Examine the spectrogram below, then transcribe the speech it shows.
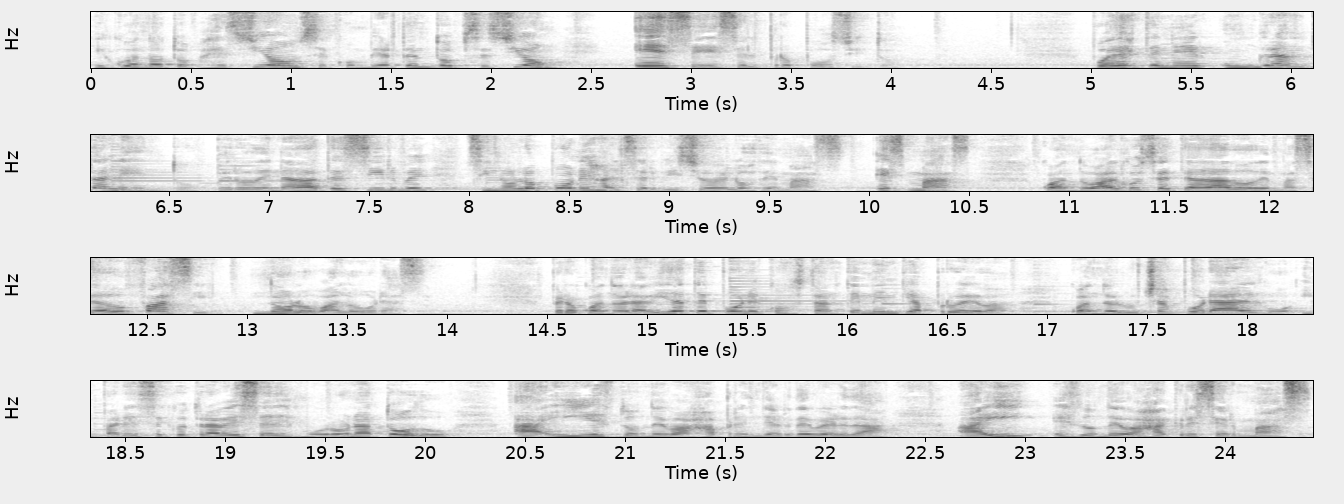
Y cuando tu objeción se convierte en tu obsesión, ese es el propósito. Puedes tener un gran talento, pero de nada te sirve si no lo pones al servicio de los demás. Es más, cuando algo se te ha dado demasiado fácil, no lo valoras. Pero cuando la vida te pone constantemente a prueba, cuando luchas por algo y parece que otra vez se desmorona todo, ahí es donde vas a aprender de verdad. Ahí es donde vas a crecer más.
